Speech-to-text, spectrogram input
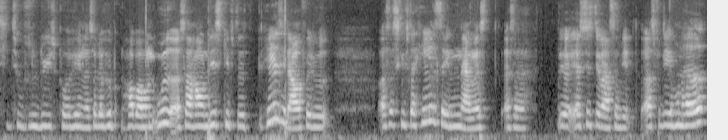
10.000 lys på hende, og så hopper hun ud, og så har hun lige skiftet hele sit outfit ud. og så skifter hele scenen nærmest. Altså, jeg synes, det var så vildt. Også fordi hun havde,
